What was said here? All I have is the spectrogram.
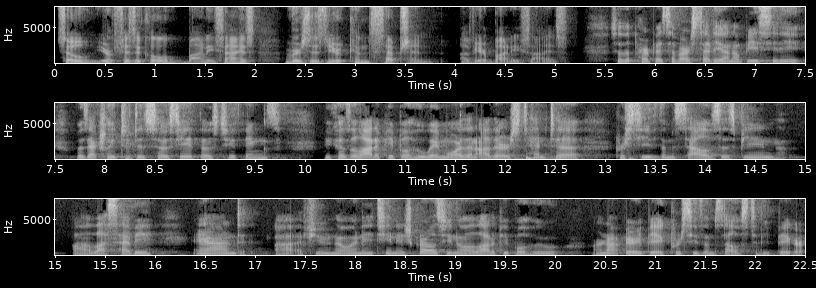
So your physical body size versus your conception of your body size. So the purpose of our study on obesity was actually to dissociate those two things because a lot of people who weigh more than others tend to perceive themselves as being uh, less heavy. And uh, if you know any teenage girls, you know a lot of people who are not very big perceive themselves to be bigger.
